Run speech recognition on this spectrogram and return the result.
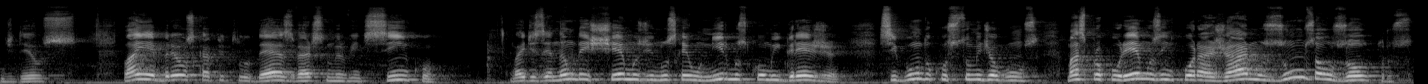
de Deus. Lá em Hebreus capítulo 10, verso número 25, vai dizer: Não deixemos de nos reunirmos como igreja, segundo o costume de alguns, mas procuremos encorajar-nos uns aos outros,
